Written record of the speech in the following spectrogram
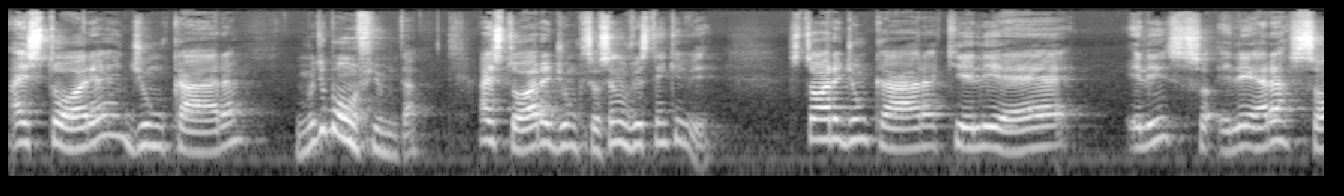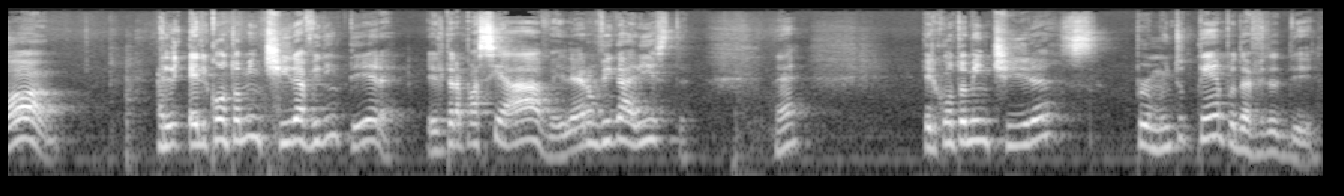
A história de um cara. Muito bom o filme, tá? A história de um. Se você não viu, você tem que ver. História de um cara que ele é. Ele, só, ele era só. Ele, ele contou mentira a vida inteira. Ele trapaceava, ele era um vigarista. Né? Ele contou mentiras por muito tempo da vida dele.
